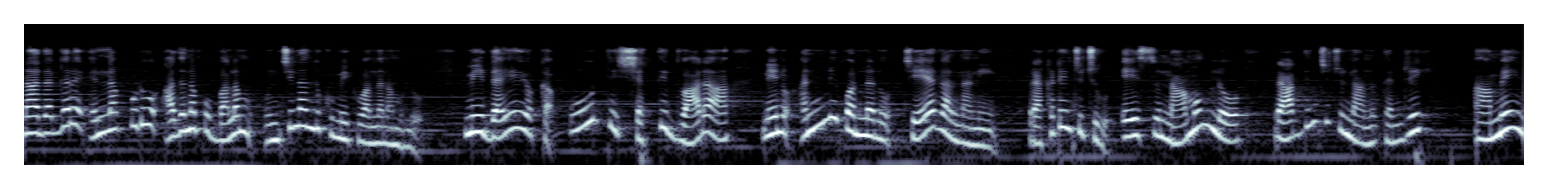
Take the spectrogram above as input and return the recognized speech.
నా దగ్గర ఎల్లప్పుడూ అదనపు బలం ఉంచినందుకు మీకు వందనములు. మీ దయ యొక్క పూర్తి శక్తి ద్వారా నేను అన్ని పనులను చేయగలనని ప్రకటించుచు ఏసు నామంలో ప్రార్థించుచున్నాను తండ్రి. ఆమెన్.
